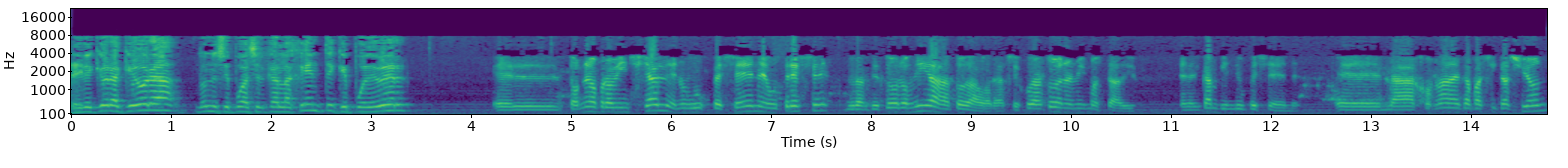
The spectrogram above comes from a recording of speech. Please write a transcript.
¿Desde qué hora a qué hora? ¿Dónde se puede acercar la gente? ¿Qué puede ver? El torneo provincial en UPCN, U13, durante todos los días, a toda hora. Se juega todo en el mismo estadio, en el camping de UPCN. Eh, la jornada de capacitación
